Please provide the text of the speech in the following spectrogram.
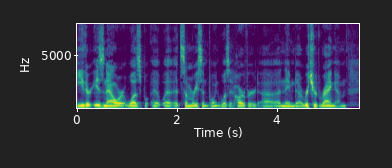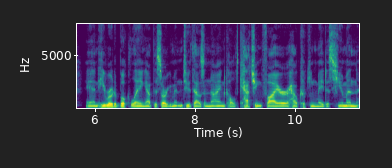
he either is now or it was at some recent point was at Harvard, uh, named uh, Richard Wrangham, and he wrote a book laying out this argument in 2009 called Catching Fire How Cooking Made Us Human.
